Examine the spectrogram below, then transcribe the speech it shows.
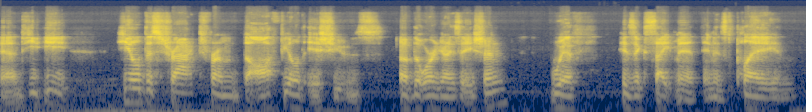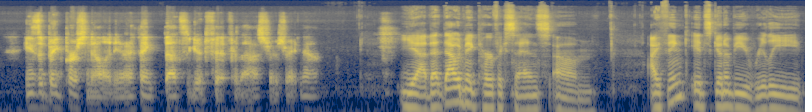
and he, he he'll distract from the off-field issues of the organization with his excitement and his play and he's a big personality and I think that's a good fit for the Astros right now. Yeah, that that would make perfect sense. Um, I think it's to be really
